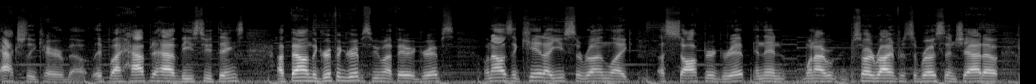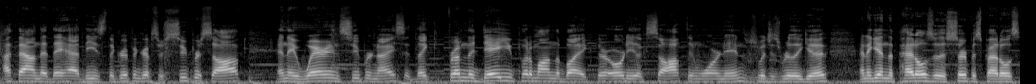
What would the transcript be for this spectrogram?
actually care about. If I have to have these two things, I found the Griffin grips to be my favorite grips. When I was a kid, I used to run like a softer grip. And then when I started riding for Subrosa and Shadow, I found that they had these, the Griffin grips are super soft and they wear in super nice. Like from the day you put them on the bike, they're already like soft and worn in, which is really good. And again, the pedals are the surface pedals.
